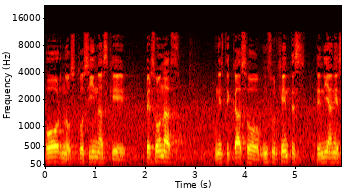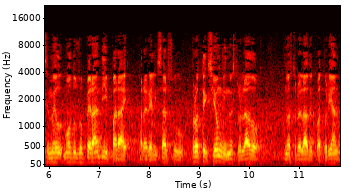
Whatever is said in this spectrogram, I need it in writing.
hornos, cocinas que personas, en este caso insurgentes, tenían ese modus operandi para, para realizar su protección en nuestro lado, nuestro lado ecuatoriano.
